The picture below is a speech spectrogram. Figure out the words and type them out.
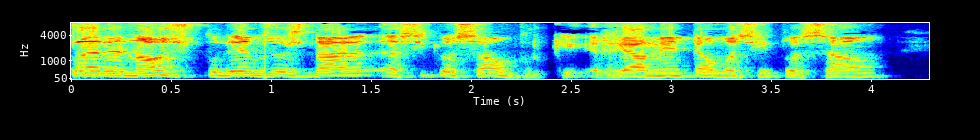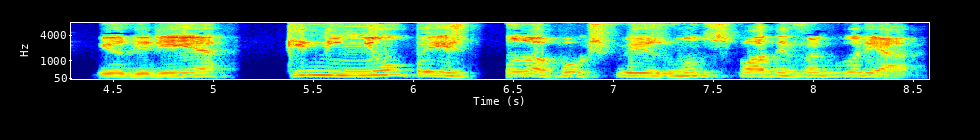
para nós podermos ajudar a situação, porque realmente é uma situação, eu diria, que nenhum país do mundo, ou poucos países do mundo, se podem vangloriar.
